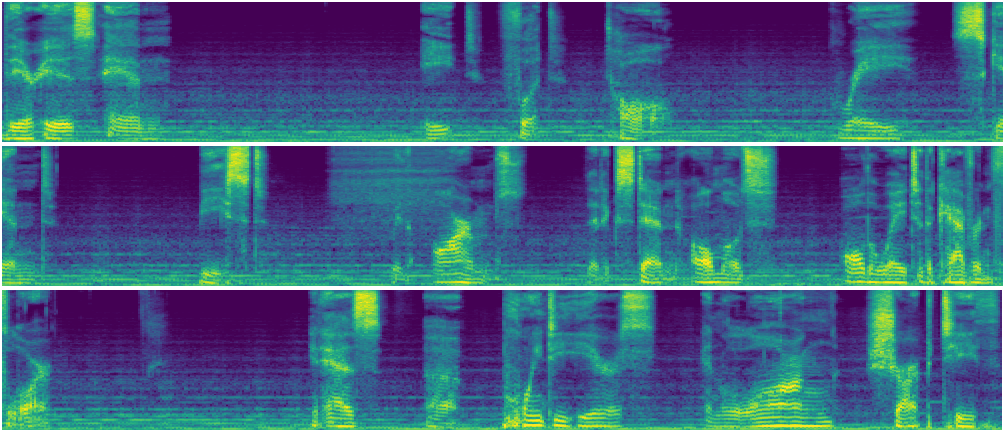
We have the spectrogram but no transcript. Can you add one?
there is an eight foot tall, gray skinned beast with arms that extend almost all the way to the cavern floor. It has uh, pointy ears and long, sharp teeth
